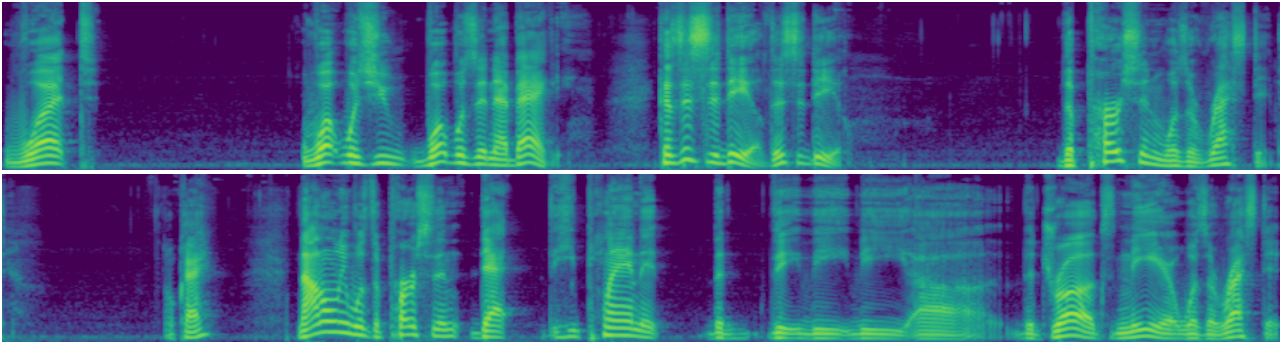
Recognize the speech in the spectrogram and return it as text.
what what was you what was in that baggie? Because this is the deal. This is the deal. The person was arrested. Okay? Not only was the person that he planted the the the the uh, the drugs near was arrested,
